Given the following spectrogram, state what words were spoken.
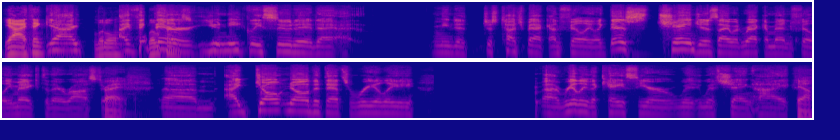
yeah, I think Yeah, I, little. I think little they're things. uniquely suited. I, I mean, to just touch back on Philly, like there's changes I would recommend Philly make to their roster. right. Um, I don't know that that's really, uh, really the case here with, with Shanghai. Yeah.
